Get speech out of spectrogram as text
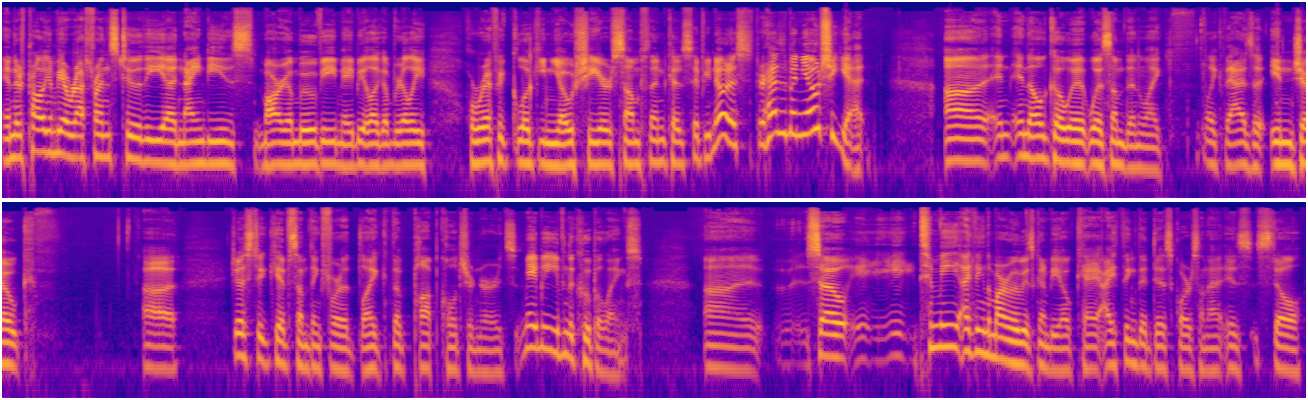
And there's probably going to be a reference to the uh, 90s Mario movie, maybe like a really horrific looking Yoshi or something. Because if you notice, there hasn't been Yoshi yet. Uh, and and they'll go with, with something like like that as an in joke, uh, just to give something for like the pop culture nerds, maybe even the Koopalings. Uh, so it, it, to me, I think the Mario movie is going to be okay. I think the discourse on that is still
